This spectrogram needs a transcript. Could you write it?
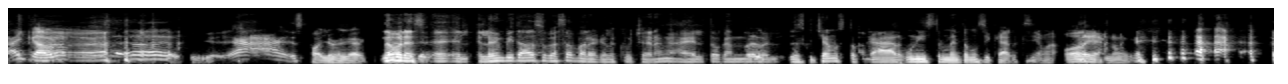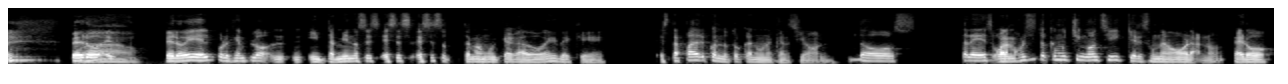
Ay, cabrón. Ah. Spoiler alert. No, pero es es- eh, él, él los invitaba a su casa para que lo escucharan a él tocando Pero el... lo escucháramos tocar un instrumento musical que se llama órgano. güey. pero, eh, pero él, por ejemplo, y también no sé, ese es, ese es tema muy cagado, ¿eh? De que está padre cuando tocan una canción, dos, tres, o a lo mejor si toca muy chingón, sí, quieres una hora, ¿no? Pero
